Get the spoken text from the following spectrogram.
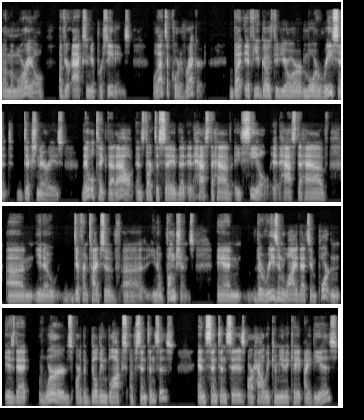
a memorial of your acts and your proceedings. Well, that's a court of record. But if you go through your more recent dictionaries, they will take that out and start to say that it has to have a seal it has to have um, you know different types of uh, you know functions and the reason why that's important is that words are the building blocks of sentences and sentences are how we communicate ideas.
